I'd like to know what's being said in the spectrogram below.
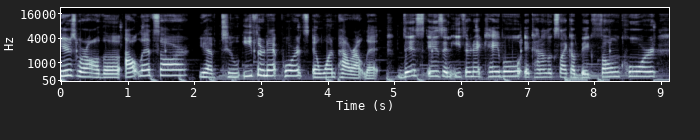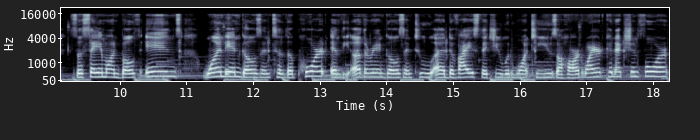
Here's where all the outlets are. You have two ethernet ports and one power outlet. This is an ethernet cable. It kind of looks like a big phone cord. It's the same on both ends. One end goes into the port and the other end goes into a device that you would want to use a hardwired connection for.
